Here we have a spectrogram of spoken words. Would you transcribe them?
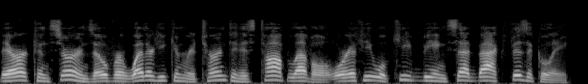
there are concerns over whether he can return to his top level or if he will keep being set back physically.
